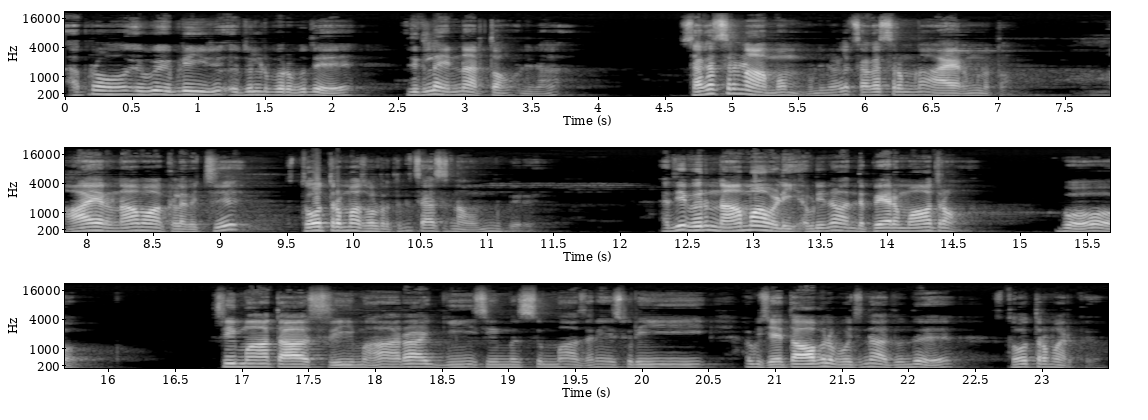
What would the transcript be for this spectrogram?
அப்புறம் இப்படி இது சொல்லிட்டு போகிறபோது இதுக்கெல்லாம் என்ன அர்த்தம் அப்படின்னா சகசிரநாமம் அப்படின்னால சகசிரம்னா ஆயிரம்னு அர்த்தம். ஆயிரம் நாமாக்களை வச்சு ஸ்தோத்திரமாக சொல்கிறதுக்கு சகசிரநாமம்னு பேர். அதே வெறும் நாமாவளி அப்படின்னா அந்த பேரை மாத்திரம். இப்போது ஸ்ரீமாதா ஸ்ரீ மகாராஜி ஸ்ரீம சிம்மாசனேஸ்வரி அப்படி சேத்தாப்பில் போச்சுன்னா அது வந்து ஸ்தோத்திரமாக இருக்குது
